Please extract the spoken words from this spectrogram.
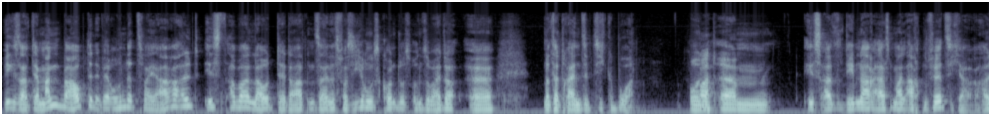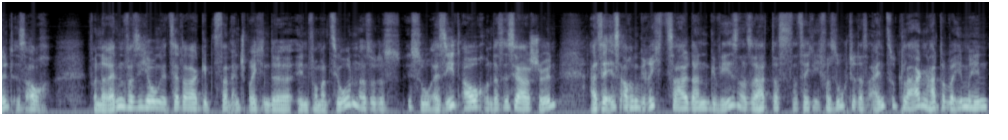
wie gesagt, der Mann behauptet, er wäre 102 Jahre alt, ist aber laut der Daten seines Versicherungskontos und so weiter äh, 1973 geboren. Und ähm, ist also demnach erstmal 48 Jahre alt, ist auch von der Rentenversicherung etc. gibt es dann entsprechende Informationen. Also das ist so, er sieht auch, und das ist ja schön, also er ist auch im Gerichtssaal dann gewesen, also er hat das tatsächlich versucht, das einzuklagen, hat aber immerhin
